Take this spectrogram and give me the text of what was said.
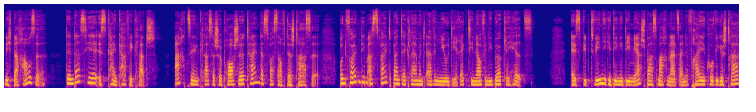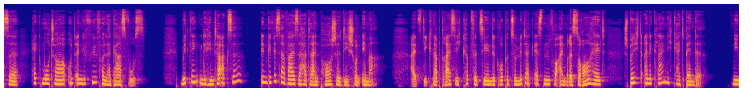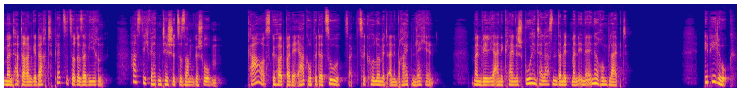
Nicht nach Hause, denn das hier ist kein Kaffeeklatsch. 18 klassische Porsche teilen das Wasser auf der Straße und folgen dem Asphaltband der Claremont Avenue direkt hinauf in die Berkeley Hills. Es gibt wenige Dinge, die mehr Spaß machen als eine freie kurvige Straße, Heckmotor und ein gefühlvoller Gasfuß. Mitlenkende Hinterachse? In gewisser Weise hatte ein Porsche die schon immer. Als die knapp 30 Köpfe zählende Gruppe zum Mittagessen vor einem Restaurant hält, spricht eine Kleinigkeit Bände. Niemand hat daran gedacht, Plätze zu reservieren. Hastig werden Tische zusammengeschoben. Chaos gehört bei der R-Gruppe dazu, sagt Circular mit einem breiten Lächeln. Man will ja eine kleine Spur hinterlassen, damit man in Erinnerung bleibt. Epilog.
